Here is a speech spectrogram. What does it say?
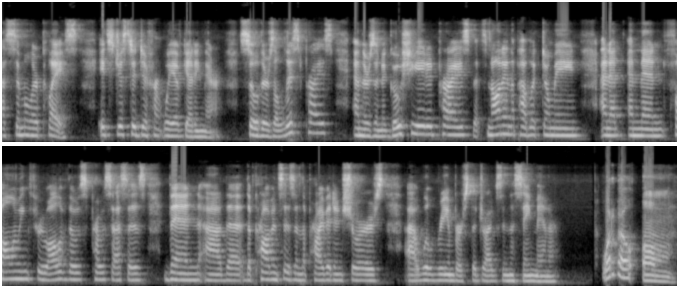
a similar place. It's just a different way of getting there. So there's a list price and there's a negotiated price that's not in the public domain, and and then following through all of those processes, then uh, the the provinces and the private insurers uh, will reimburse the drugs in the same manner. What about um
